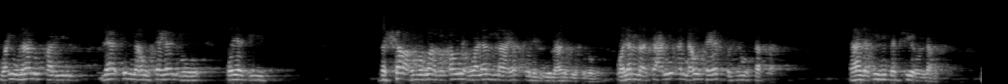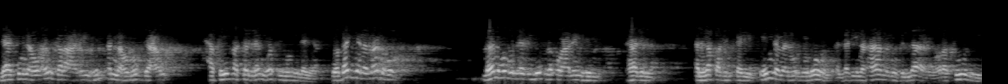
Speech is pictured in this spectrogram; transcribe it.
وإيمان قليل لكنه سينمو ويزيد. بشرهم الله بقوله ولما يدخل الإيمان في قلوبهم ولما تعني أنه سيدخل في المستقبل هذا فيه تبشير لهم لكنه أنكر عليهم أنهم ادعوا حقيقة لم يصلوا إليها وبين من هم؟ من هم الذي يطلق عليهم هذا اللقب الكريم؟ إنما المؤمنون الذين آمنوا بالله ورسوله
